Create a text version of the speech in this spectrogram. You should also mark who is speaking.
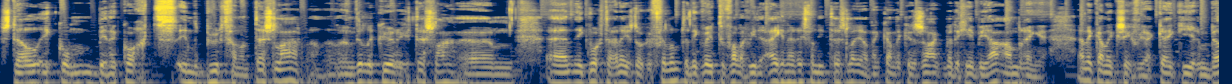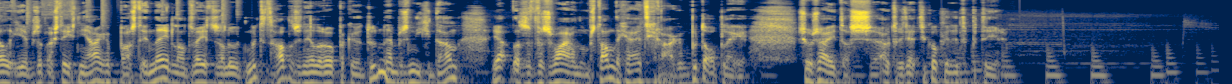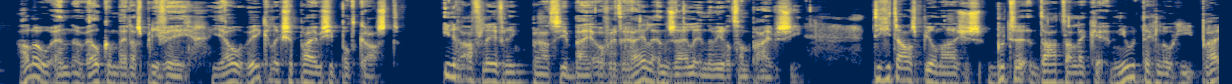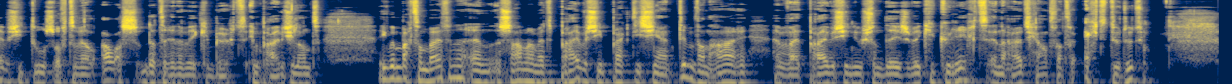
Speaker 1: Stel, ik kom binnenkort in de buurt van een Tesla, een, willekeurige Tesla, um, en ik word daar ineens door gefilmd en ik weet toevallig wie de eigenaar is van die Tesla, ja, dan kan ik een zaak bij de GBA aanbrengen. En dan kan ik zeggen ja, kijk, hier in België hebben ze dat nog steeds niet aangepast. In Nederland weten ze al hoe het moet. Dat hadden ze in heel Europa kunnen doen, hebben ze niet gedaan. Ja, dat is een verzwarende omstandigheid. Graag een boete opleggen. Zo zou je het als autoriteit natuurlijk ook kunnen interpreteren. Hallo en welkom bij Das Privé, jouw wekelijkse privacy podcast. Iedere aflevering praat je bij over het reilen en zeilen in de wereld van privacy. Digitale spionages, boete, datalekken, nieuwe technologie, privacy tools, oftewel alles dat er in een week gebeurt in privacyland. Ik ben Bart van Buitenen en samen met privacy-prakticien Tim van Haren hebben wij het privacy nieuws van deze week gecureerd en eruit gehaald wat er echt toe doet.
